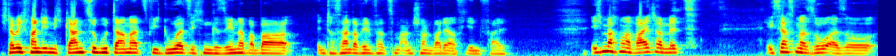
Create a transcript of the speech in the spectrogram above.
Ich glaube, ich fand ihn nicht ganz so gut damals wie du, als ich ihn gesehen habe, aber interessant auf jeden Fall zum Anschauen war der auf jeden Fall. Ich mache mal weiter mit, ich sag's mal so, also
